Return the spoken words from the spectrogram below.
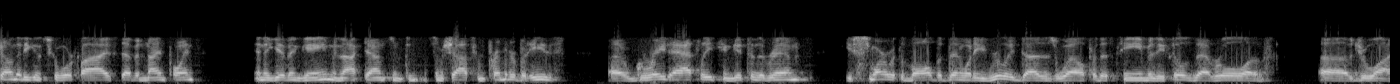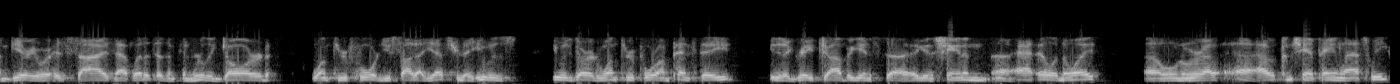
shown that he can score five, seven, nine points in a given game and knock down some some shots from perimeter. But he's a great athlete, can get to the rim. He's smart with the ball. But then what he really does well for this team is he fills that role of uh, Juwan Gary, where his size and athleticism can really guard one through four. And you saw that yesterday. He was he was guarded one through four on Penn State. He did a great job against uh, against Shannon uh, at Illinois uh, when we were out, uh, out in Champaign last week.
